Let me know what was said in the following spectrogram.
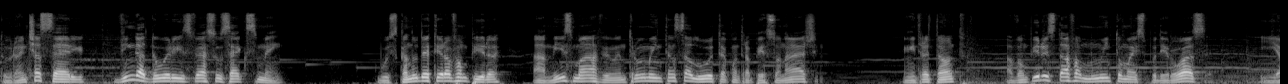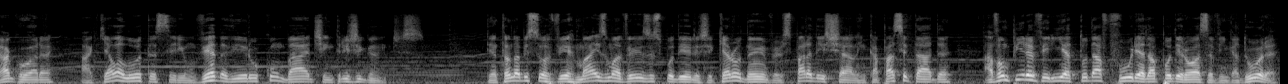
durante a série Vingadores vs X-Men. Buscando deter a vampira, a Miss Marvel entrou em uma intensa luta contra a personagem. Entretanto, a vampira estava muito mais poderosa e agora aquela luta seria um verdadeiro combate entre gigantes. Tentando absorver mais uma vez os poderes de Carol Danvers para deixá-la incapacitada, a vampira veria toda a fúria da poderosa Vingadora,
